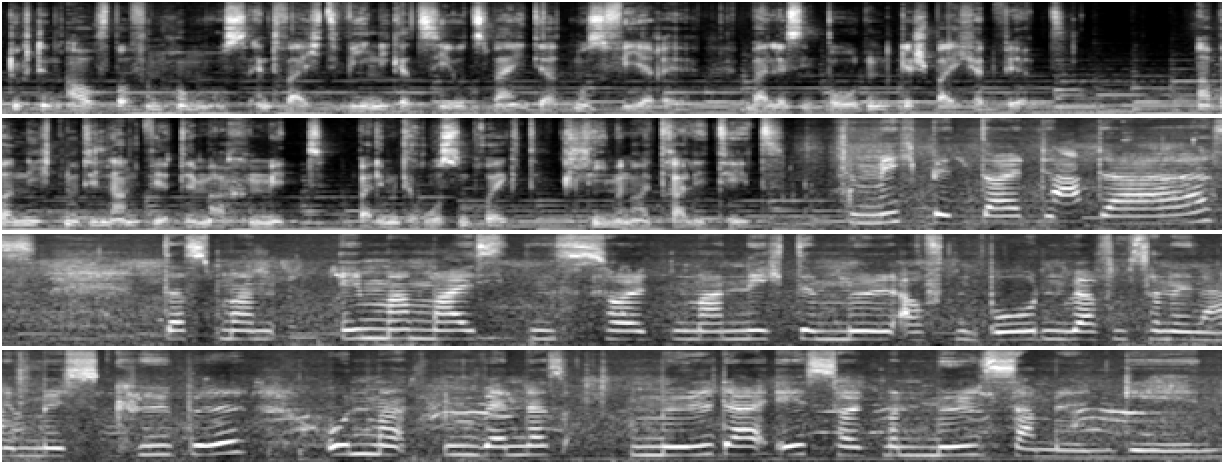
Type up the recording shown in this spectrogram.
Durch den Aufbau von Humus entweicht weniger CO2 in die Atmosphäre, weil es im Boden gespeichert wird. Aber nicht nur die Landwirte machen mit bei dem großen Projekt Klimaneutralität. Für mich bedeutet das, dass man immer meistens sollte man nicht den Müll auf den Boden werfen, sondern in den Mistkübel. Und man, wenn das Müll da ist, sollte man Müll sammeln gehen.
